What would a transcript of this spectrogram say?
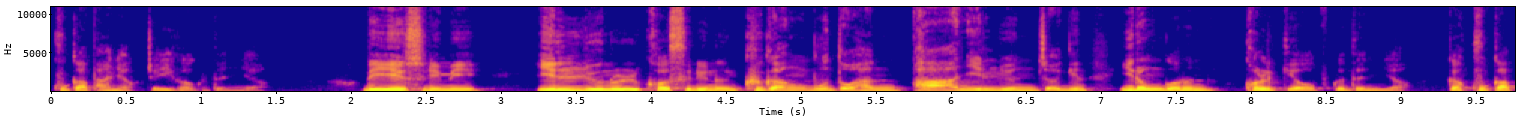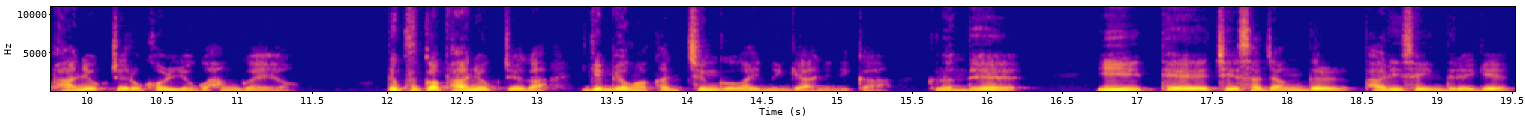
국가 반역죄 이거거든요. 근데 예수님이 인륜을 거스리는 극악무도한 반인륜적인 이런 거는 걸 게 없거든요. 그러니까 국가 반역죄로 걸려고 한 거예요. 근데 국가 반역죄가 이게 명확한 증거가 있는 게 아니니까. 그런데 이 대제사장들 바리새인들에게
